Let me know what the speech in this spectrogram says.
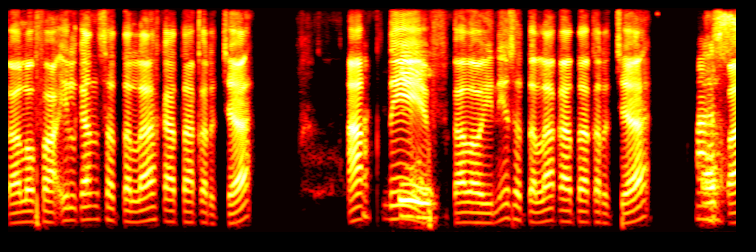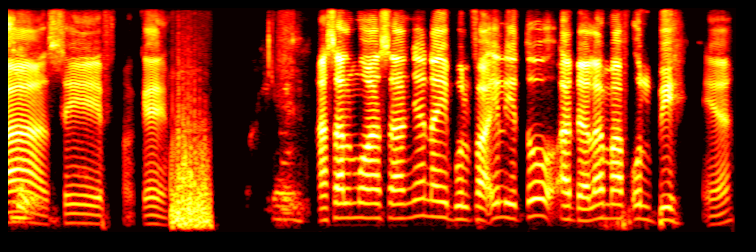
Kalau fa'il kan setelah kata kerja aktif. Kalau ini setelah kata kerja Pasif. pasif. Oke. Asal muasalnya naibul fa'il itu adalah maf'ul bih ya.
